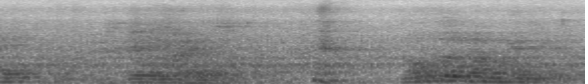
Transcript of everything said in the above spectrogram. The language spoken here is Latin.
どうぞ、頑張って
